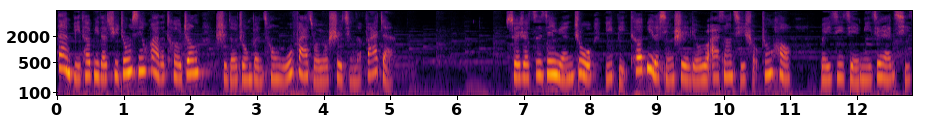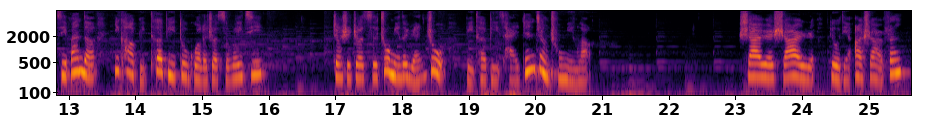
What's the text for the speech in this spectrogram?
但比特币的去中心化的特征使得中本聪无法左右事情的发展。随着资金援助以比特币的形式流入阿桑奇手中后，危机解密竟然奇迹般的依靠比特币度过了这次危机。正是这次著名的援助，比特币才真正出名了。十二月十二日六点二十二分，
